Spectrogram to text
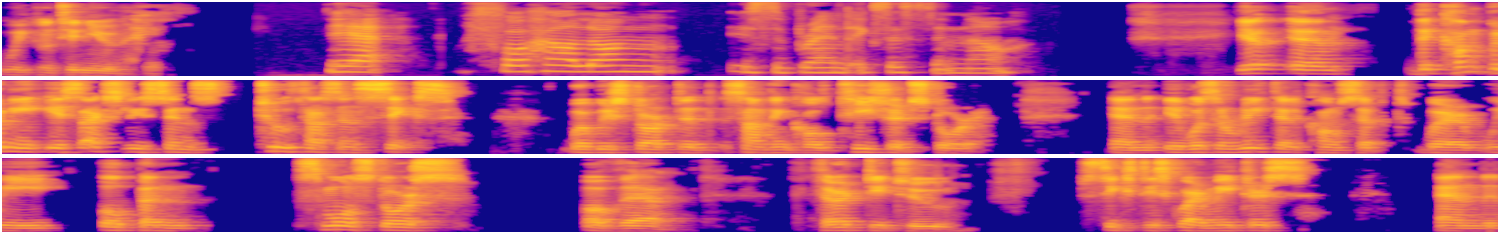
we continue. Yeah. For how long is the brand existing now? Yeah, um, the company is actually since 2006 where we started something called T-shirt store, and it was a retail concept where we opened small stores of uh, 30 to 60 square meters and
